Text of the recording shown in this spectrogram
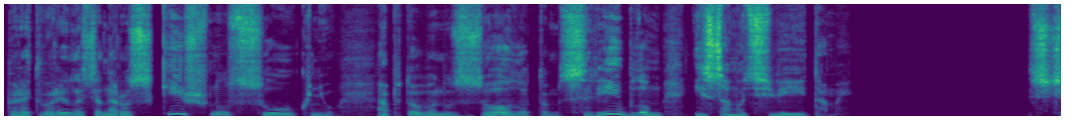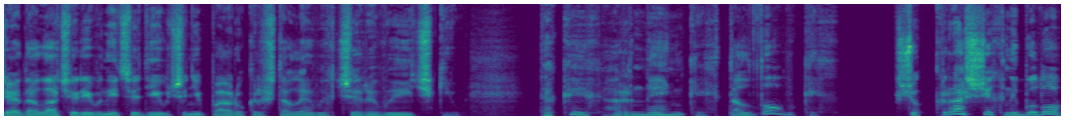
перетворилася на розкішну сукню, аптовану золотом, сріблом і самоцвітами. Ще дала чарівниця дівчині пару кришталевих черевичків, таких гарненьких та ловких, що кращих не було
